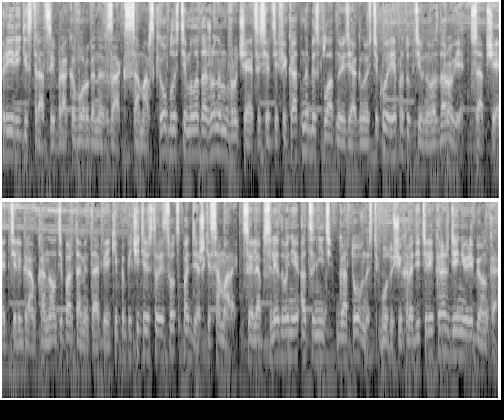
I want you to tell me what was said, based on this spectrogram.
При регистрации брака в органах ЗАГС Самарской области молодоженам вручается сертификат на бесплатную диагностику репродуктивного здоровья, сообщает телеграм-канал Департамента опеки, попечительства и соцподдержки Самары. Цель обследования – оценить готовность будущих родителей к рождению ребенка.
